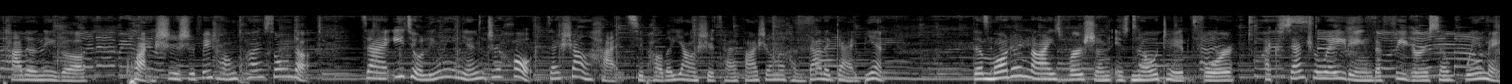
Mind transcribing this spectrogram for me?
它的那个款式是非常宽松的。在一九零零年之后，在上海，旗袍的样式才发生了很大的改变。The modernized version is noted for accentuating the figures of women,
